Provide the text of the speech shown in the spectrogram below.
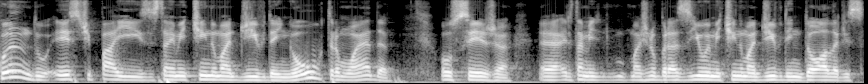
quando este país está emitindo uma dívida em outra moeda, ou seja, é, ele está, imagina o Brasil emitindo uma dívida em dólares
